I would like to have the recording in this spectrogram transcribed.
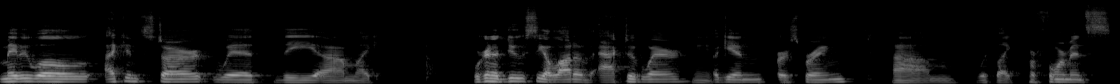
maybe we'll. I can start with the um, like we're gonna do see a lot of active wear Mm. again for spring, um, with like performance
